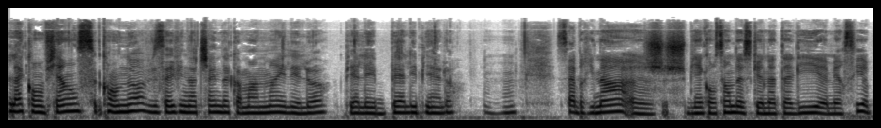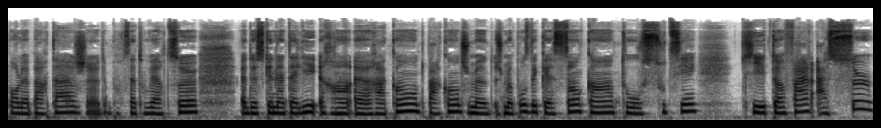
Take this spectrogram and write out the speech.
la confiance qu'on a vis-à-vis de notre chaîne de commandement, elle est là, puis elle est belle et bien là. Sabrina, euh, je, suis bien consciente de ce que Nathalie, euh, merci pour le partage, euh, pour cette ouverture euh, de ce que Nathalie euh, raconte. Par contre, je me pose des questions quant au soutien qui est offert à ceux,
